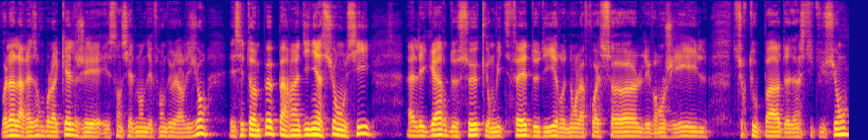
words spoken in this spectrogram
Voilà la raison pour laquelle j'ai essentiellement défendu la religion, et c'est un peu par indignation aussi à l'égard de ceux qui ont vite fait de dire non la foi seule, l'évangile, surtout pas de l'institution.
